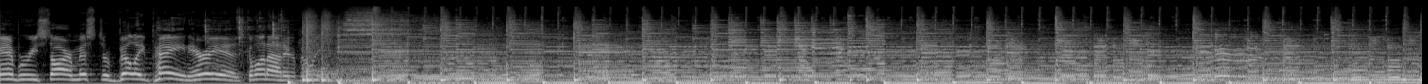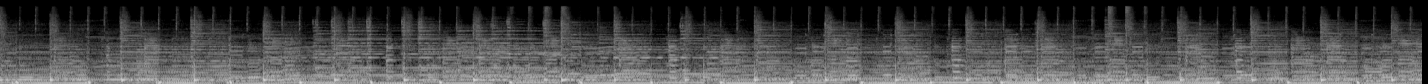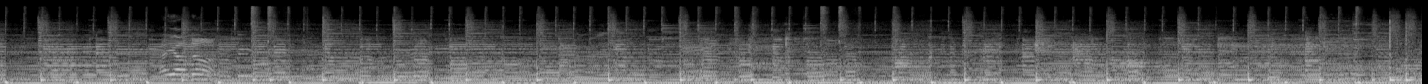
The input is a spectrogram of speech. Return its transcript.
Jamboree star, Mr. Billy Payne. Here he is. Come on out here, Billy. How?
